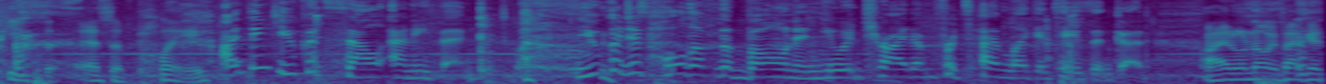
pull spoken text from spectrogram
pieces as a plate. I think you could sell anything. You could just hold up the bone and you would try to pretend like it tasted good. I don't know if I can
